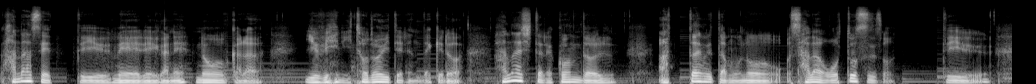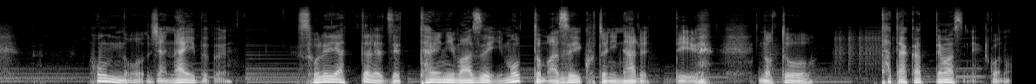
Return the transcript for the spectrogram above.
離せっていう命令がね脳から指に届いてるんだけど離したら今度温めたものを皿を落とすぞっていう本能じゃない部分。それやったら絶対にまずいもっとまずいことになるっていうのと戦ってますね。この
